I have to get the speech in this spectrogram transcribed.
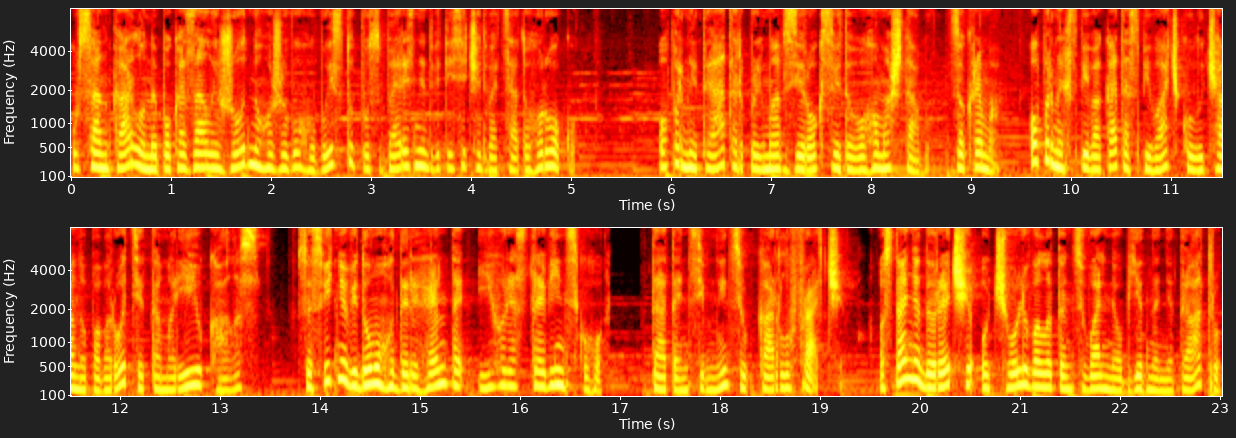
У Сан Карло не показали жодного живого виступу з березня 2020 року. Оперний театр приймав зірок світового масштабу, зокрема, оперних співака та співачку Лучано Паваротті та Марію Калас, всесвітньо відомого диригента Ігоря Стравінського та танцівницю Карлу Фраччі. Остання, до речі, очолювала танцювальне об'єднання театру,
